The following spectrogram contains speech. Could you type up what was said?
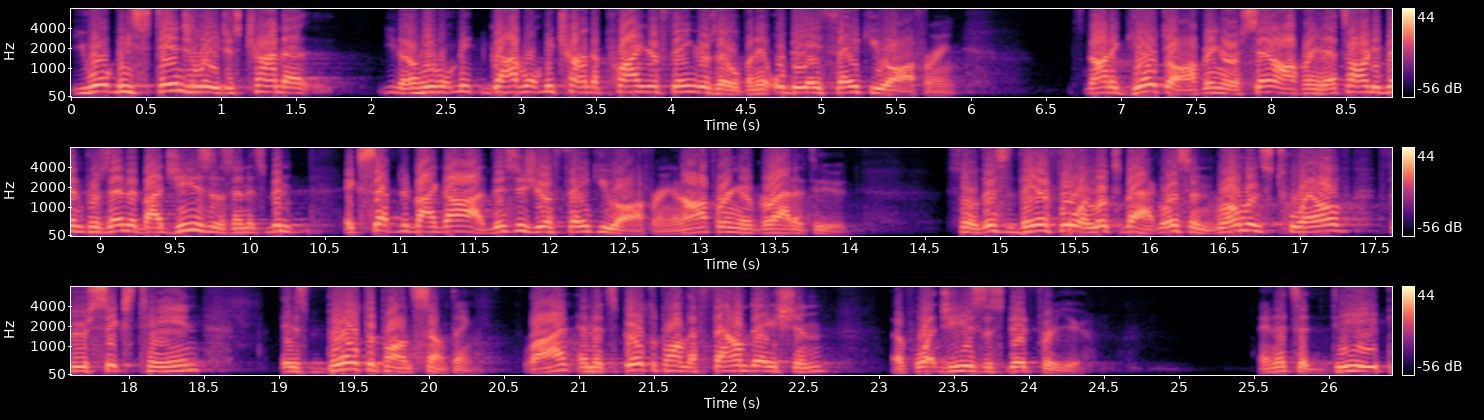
You won't be stingily just trying to you know, he won't be, God won't be trying to pry your fingers open. It will be a thank you offering. It's not a guilt offering or a sin offering. That's already been presented by Jesus and it's been accepted by God. This is your thank you offering, an offering of gratitude. So this therefore looks back. Listen, Romans 12 through 16 is built upon something, right? And it's built upon the foundation of what Jesus did for you. And it's a deep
